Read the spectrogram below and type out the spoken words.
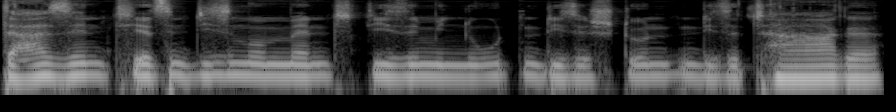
da sind jetzt in diesem Moment diese Minuten, diese Stunden, diese Tage,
